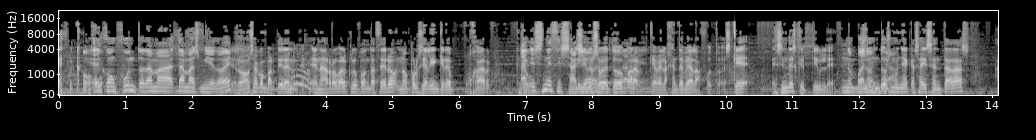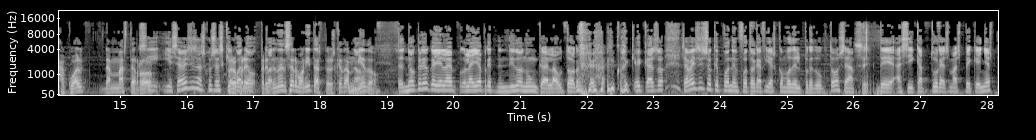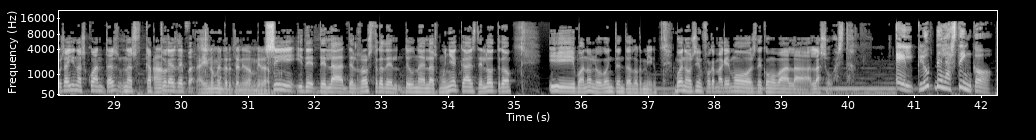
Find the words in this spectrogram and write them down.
el conjunto da más, da más miedo, ¿eh? Lo vamos a compartir en, en arroba el club Onda Cero, no por si alguien quiere pujar, Ah, Es necesario. sino sobre todo para que la gente vea la foto. Es que es indescriptible. No, bueno, Son dos ya. muñecas ahí sentadas, a cual dan más terror. Sí, y sabes esas cosas que pero pre- cuando... pretenden ser bonitas, pero es que dan No. miedo. No creo que la, la haya pretendido nunca el autor, en cualquier caso. ¿Sabes eso que ponen fotografías como del producto? O sea, Sí. de así capturas más pequeñas. Pues hay unas cuantas, unas capturas Ah, de... Ahí no me he entretenido en mirarlo. Sí, y de, de la, del rostro de, una de las muñecas, del otro. Y bueno, luego intenta dormir. Bueno, os informaremos de cómo va la, la subasta. El Club de las 5.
